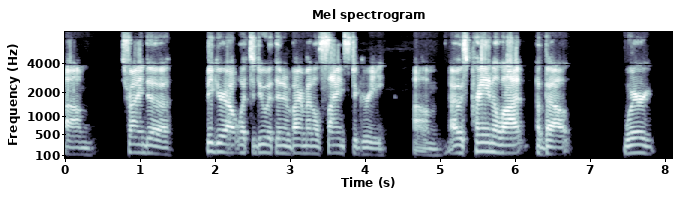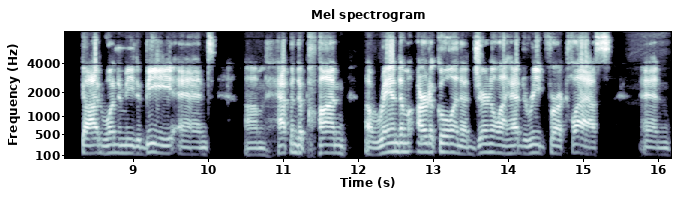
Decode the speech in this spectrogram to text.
um, trying to figure out what to do with an environmental science degree. Um, I was praying a lot about where God wanted me to be and um, happened upon a random article in a journal I had to read for a class. And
